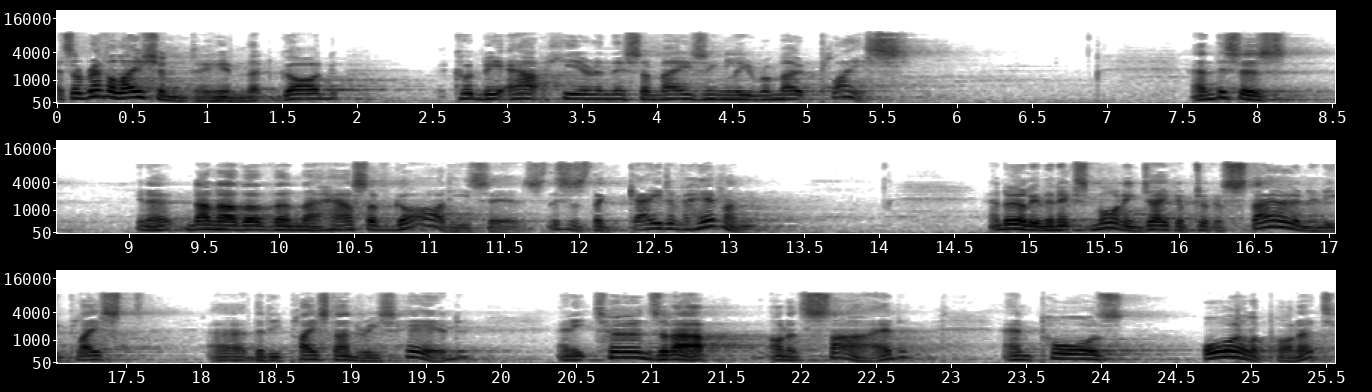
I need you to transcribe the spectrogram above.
It's a revelation to him that God could be out here in this amazingly remote place. And this is, you know, none other than the house of God, he says. This is the gate of heaven. And early the next morning, Jacob took a stone and he placed, uh, that he placed under his head, and he turns it up on its side and pours oil upon it,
